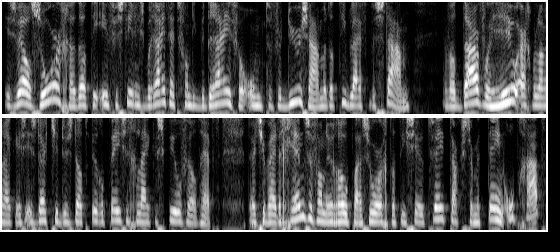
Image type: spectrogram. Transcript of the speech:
is wel zorgen dat die investeringsbereidheid van die bedrijven om te verduurzamen, dat die blijft bestaan. En wat daarvoor heel erg belangrijk is, is dat je dus dat Europese gelijke speelveld hebt. Dat je bij de grenzen van Europa zorgt dat die CO2-tax er meteen opgaat.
